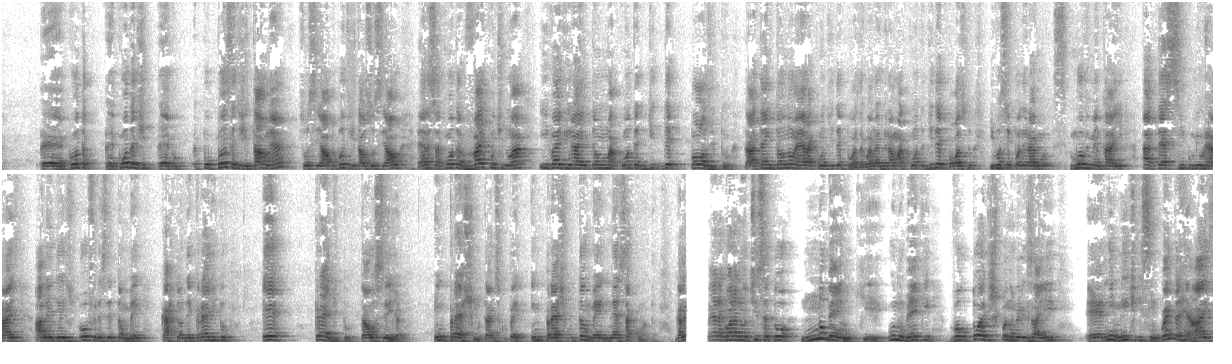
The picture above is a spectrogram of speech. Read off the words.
é, conta, é, conta de, é, poupança digital, né? Social, poupança digital social, essa conta vai continuar e vai virar então uma conta de depósito. Tá? Até então não era conta de depósito, agora vai virar uma conta de depósito e você poderá movimentar aí até 5 mil reais, além de oferecer também cartão de crédito e crédito, tá? Ou seja, empréstimo, tá? Desculpa aí, empréstimo também nessa conta. Galera, agora a notícia do Nubank. O Nubank voltou a disponibilizar aí é, limite de 50 reais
